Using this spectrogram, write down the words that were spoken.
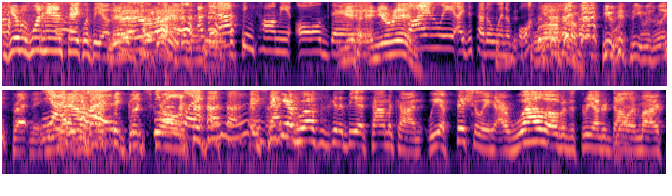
choice. Give with one hand, take with the other. That's That's right. I've been asking Tommy all day. Yeah, and you're in. Finally, I just had to win a poll. Welcome. he was he was really threatening. Yeah, was like, he you better was. pick good He Skrulls. was like, mhm, And speaking of who else is going to be at Tomicon, we officially are well over the $300 Yes. mark.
